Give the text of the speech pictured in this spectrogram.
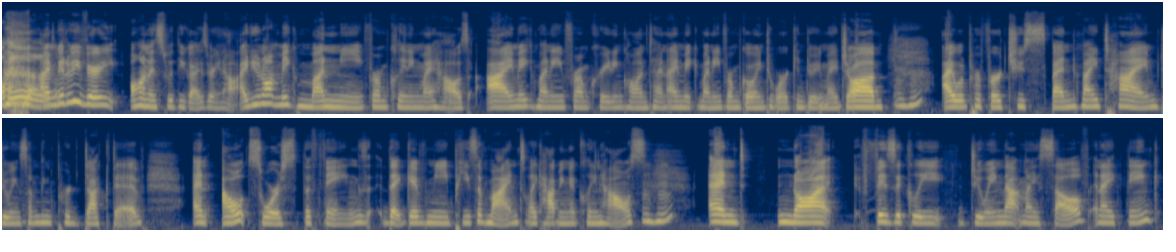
I'm gonna be very honest with you guys right now. I do not make money from cleaning my house. I make money from creating content. I make money from going to work and doing my job. Mm-hmm. I would prefer to spend my time doing something productive and outsource the things that give me peace of mind, like having a clean house, mm-hmm. and not physically doing that myself. And I think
